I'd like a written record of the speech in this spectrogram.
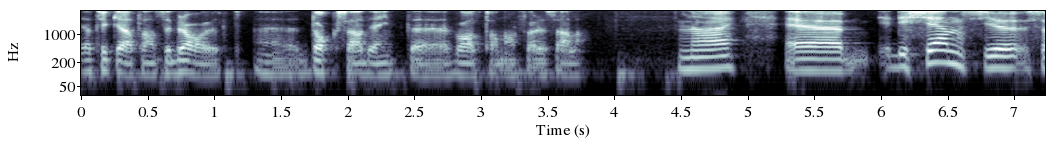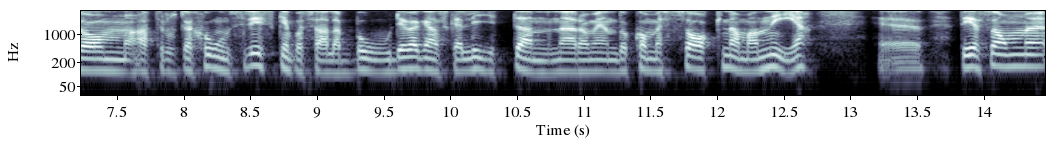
jag tycker att han ser bra ut. Eh, dock så hade jag inte valt honom före Salah. Nej, eh, det känns ju som att rotationsrisken på Salah borde vara ganska liten när de ändå kommer sakna Mané. Eh, det som eh,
